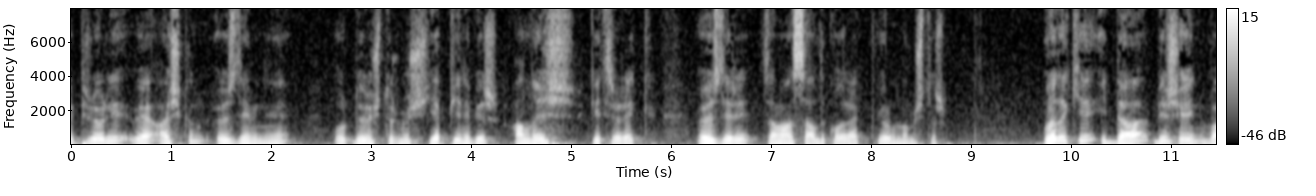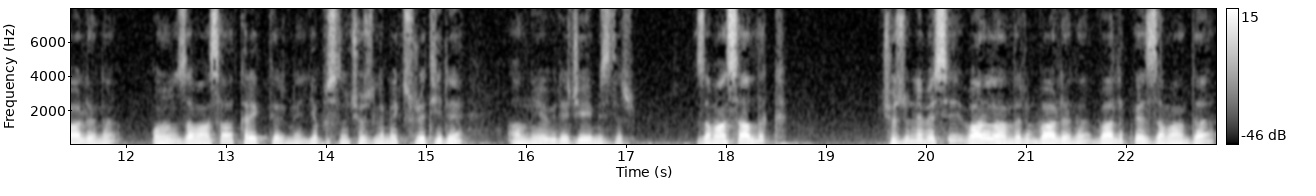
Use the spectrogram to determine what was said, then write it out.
a priori ve aşkın özlemini dönüştürmüş yepyeni bir anlayış getirerek özleri zamansallık olarak yorumlamıştır. Buradaki iddia bir şeyin varlığını, onun zamansal karakterini, yapısını çözümlemek suretiyle anlayabileceğimizdir. Zamansallık, çözümlemesi var olanların varlığını, varlık ve zamanda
